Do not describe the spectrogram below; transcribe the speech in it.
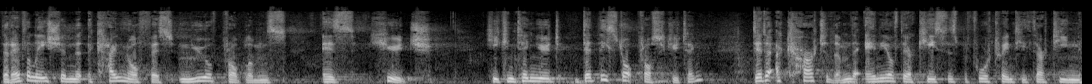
the revelation that the Crown Office knew of problems is huge. He continued, did they stop prosecuting? Did it occur to them that any of their cases before 2013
